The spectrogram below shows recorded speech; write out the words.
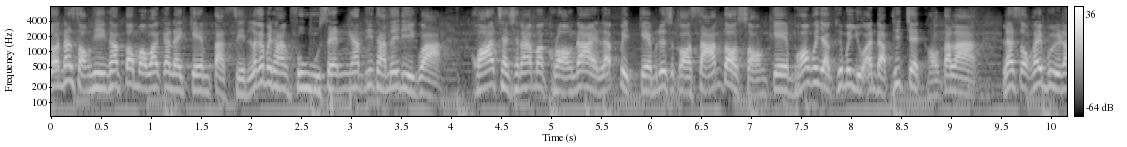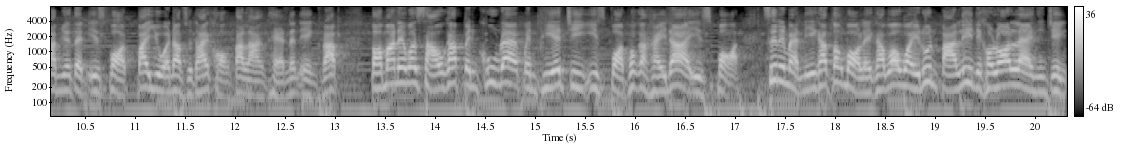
จนทั้ง 2 ทีมครับต้องมาวัดกันในเกมตัดสิน แล้วก็ไปทางฟูลเซนครับที่ทำได้ดีกว่า คว้าชัยชนะมาครองได้ และปิดเกมด้วยสกอร์ 3 ต่อ 2 เกม พร้อมขยับขึ้นมาอยู่อันดับที่ 7 ของตาราง และส่งให้บุรีรัมย์ยูไนเต็ดอีสปอร์ตไปอยู่อันดับสุดท้ายของตารางแทนนั่นเองครับ ต่อมาในวันเสาร์ครับ เป็นคู่แรกเป็น PSG Esport พบกับ h ฮด้า Esport ซึ่งในแมตช์นี้ครับต้องบอกเลยครับว่าวัยรุ่นปารีสเนี่ยเขาร้อนแรงจริง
